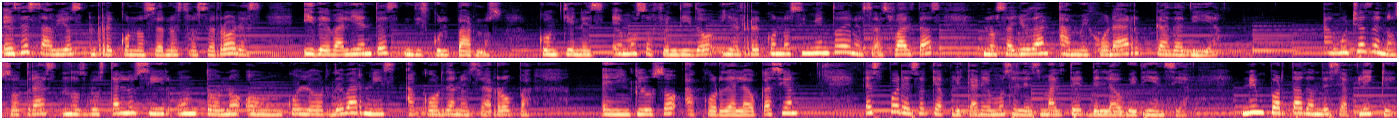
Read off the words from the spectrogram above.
Es de sabios reconocer nuestros errores y de valientes disculparnos con quienes hemos ofendido y el reconocimiento de nuestras faltas nos ayudan a mejorar cada día. A muchas de nosotras nos gusta lucir un tono o un color de barniz acorde a nuestra ropa e incluso acorde a la ocasión. Es por eso que aplicaremos el esmalte de la obediencia no importa dónde se aplique,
